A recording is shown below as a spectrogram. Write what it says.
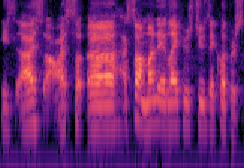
He's I saw I saw uh, I saw Monday Lakers, Tuesday Clippers.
